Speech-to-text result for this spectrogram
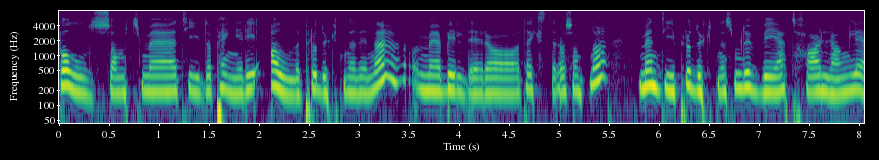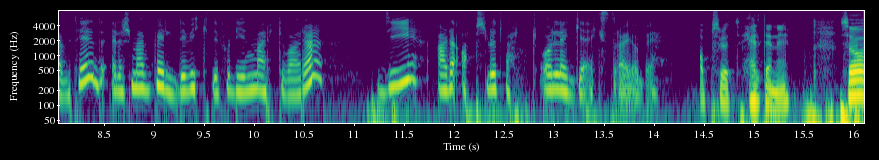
voldsomt med tid og penger i alle produktene dine, med bilder og tekster og sånt noe, men de produktene som du vet har lang levetid, eller som er veldig viktig for din merkevare, de er det absolutt verdt å legge ekstra jobb i. Absolutt, helt enig. Så,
